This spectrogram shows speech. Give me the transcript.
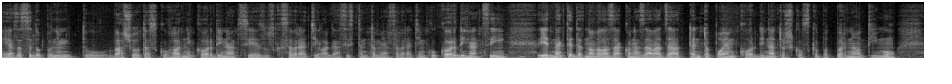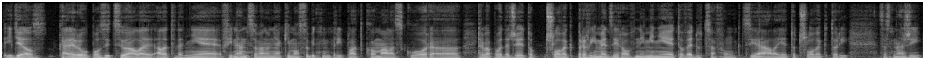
Ja zase doplním tú vašu otázku hľadne koordinácie. Zuzka sa vrátila k asistentom, ja sa vrátim ku koordinácii. Jednak teda novela zákona zavádza tento pojem koordinátor školského podporného týmu. Ide o kariérovú pozíciu, ale, ale teda nie financovanú nejakým osobitným príplatkom, ale skôr e, treba povedať, že je to človek prvý medzi rovnými, nie je to vedúca funkcia, ale je to človek, ktorý sa snaží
